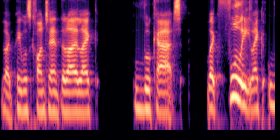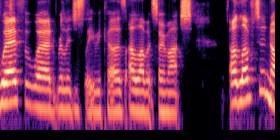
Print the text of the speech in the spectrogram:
like people's content that I like look at like fully like word for word religiously because I love it so much. I'd love to know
